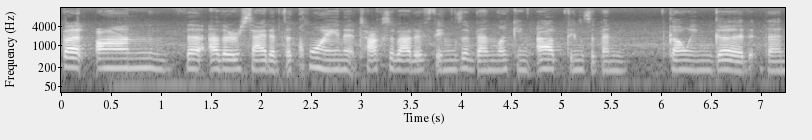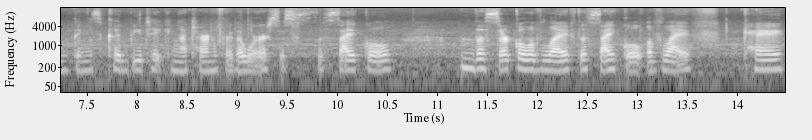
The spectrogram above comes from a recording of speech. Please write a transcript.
but on the other side of the coin, it talks about if things have been looking up, things have been going good, then things could be taking a turn for the worse. This is the cycle, the circle of life, the cycle of life. Okay.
